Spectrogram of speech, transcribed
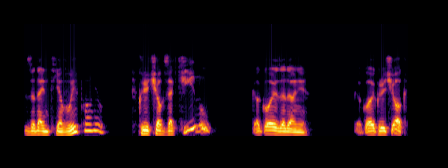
Задание я выполнил, крючок закинул. Какое задание? Какой крючок?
